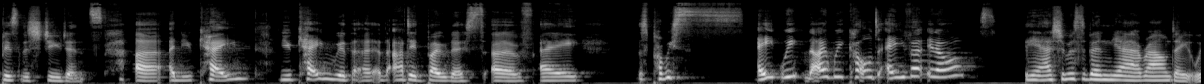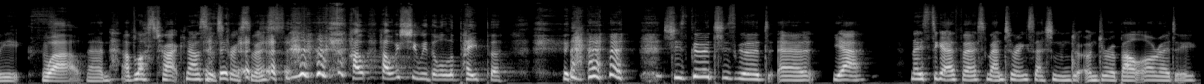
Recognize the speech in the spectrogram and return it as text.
business students. Uh, and you came, you came with a, an added bonus of a, it's probably eight week, nine week old Ava in arms. Yeah, she must have been, yeah, around eight weeks. Wow. Then I've lost track now since Christmas. how, how is she with all the paper? she's good, she's good. Uh, yeah, nice to get her first mentoring session under, under her belt already.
